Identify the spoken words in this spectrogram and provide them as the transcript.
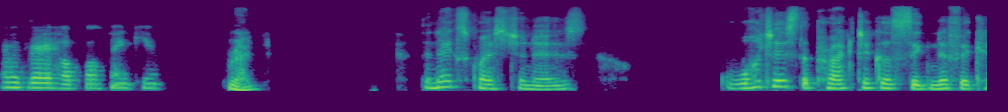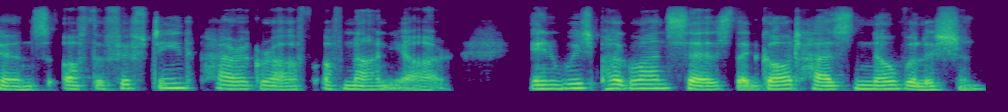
That was very helpful. Thank you. Right. The next question is What is the practical significance of the 15th paragraph of Nan Yar, in which Bhagavan says that God has no volition?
